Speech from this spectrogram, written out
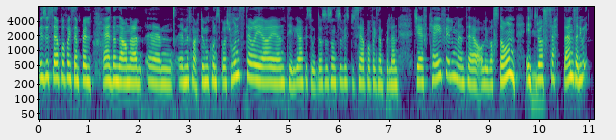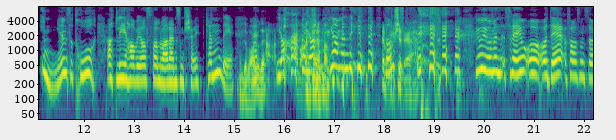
hvis du ser på f.eks. Eh, den der um, Vi snakket om konspirasjonsteorier i en tidligere episode. Så sånn så hvis du ser på f.eks. den JFK-filmen til Oliver Stone Etter du har sett den, så er det jo ingen som tror at Lee Harvey Oswald var den som skjøt Kennedy. Men det var jo det. Ja, ja, ja men Jeg var jo ikke det. Jo, jo, men så det er jo Og, og det, for sånn så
